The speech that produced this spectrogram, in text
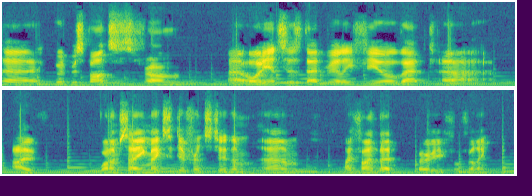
uh, good response from uh, audiences that really feel that uh, I've what I'm saying makes a difference to them, um, I find that very fulfilling.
